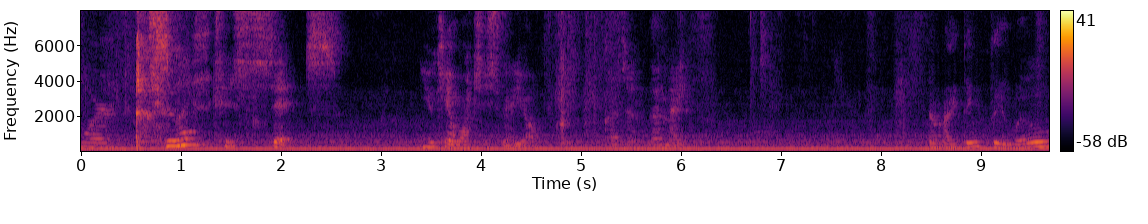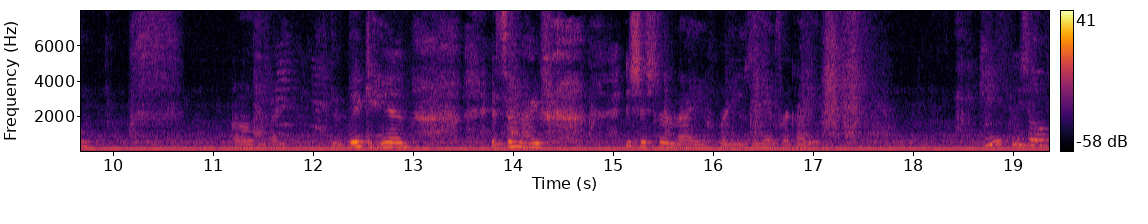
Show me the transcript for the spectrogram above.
for two to six, you can't watch this video because of the knife. Um, I think they will. Um, I, they can. It's a knife. It's just a knife. We're using it for cutting. Can you?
